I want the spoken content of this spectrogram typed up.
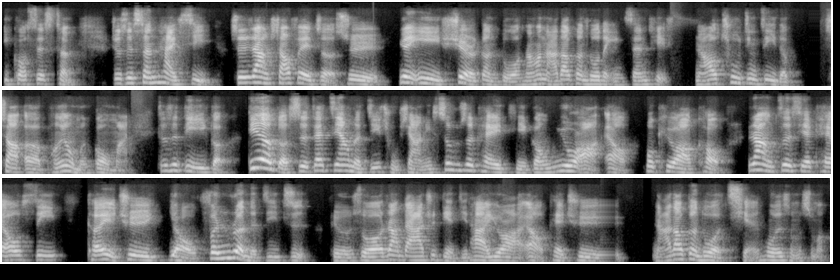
ecosystem，就是生态系，是让消费者去愿意 share 更多，然后拿到更多的 incentive，然后促进自己的。小呃朋友们购买，这是第一个。第二个是在这样的基础下，你是不是可以提供 URL 或 QR code，让这些 KOC 可以去有分润的机制？比如说让大家去点击它的 URL，可以去拿到更多的钱或者什么什么。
